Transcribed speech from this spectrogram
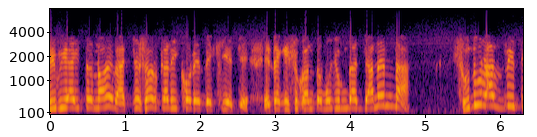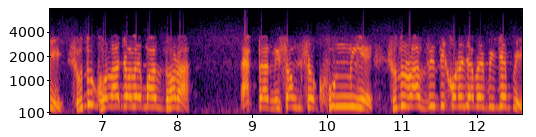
সিবিআই তো নয়, রাজ্য সরকারই করে দেখিয়েছে। এটা কি সুকান্ত মজুমদার জানেন না? শুধু রাজনীতি, শুধু খোলা জলে মাছ ধরা, একটা নৃশংস খুন নিয়ে শুধু রাজনীতি করে যাবে বিজেপি?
